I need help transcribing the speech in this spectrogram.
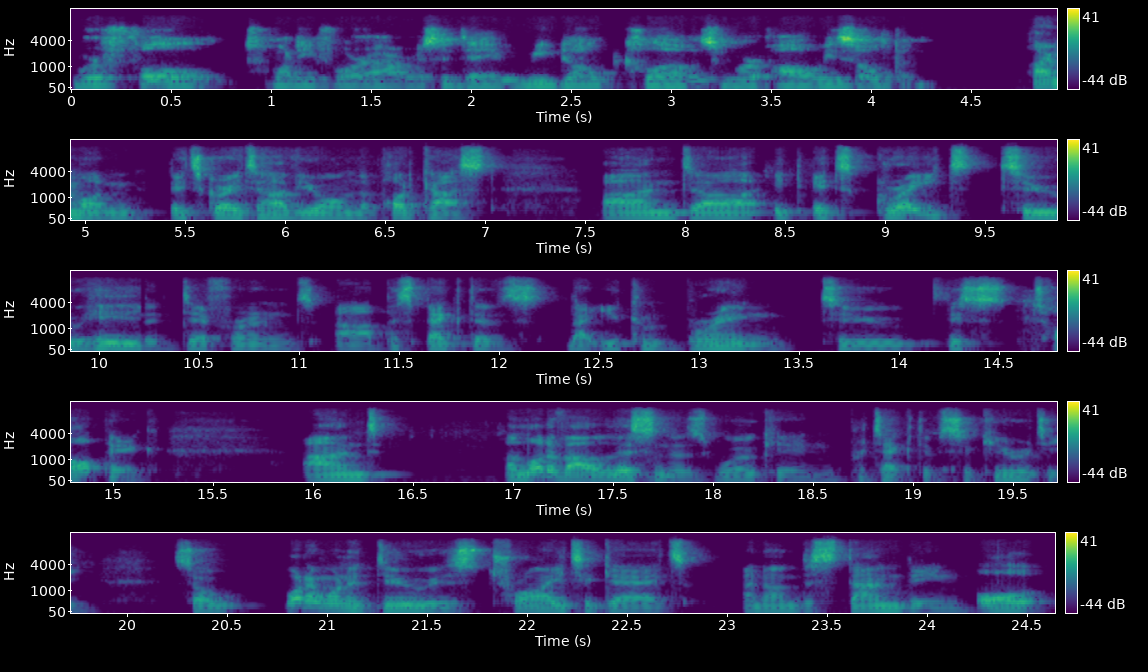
We're full 24 hours a day. We don't close, we're always open. Hi, Martin. It's great to have you on the podcast. And uh, it, it's great to hear the different uh, perspectives that you can bring to this topic. And a lot of our listeners work in protective security. So, what I want to do is try to get an understanding or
